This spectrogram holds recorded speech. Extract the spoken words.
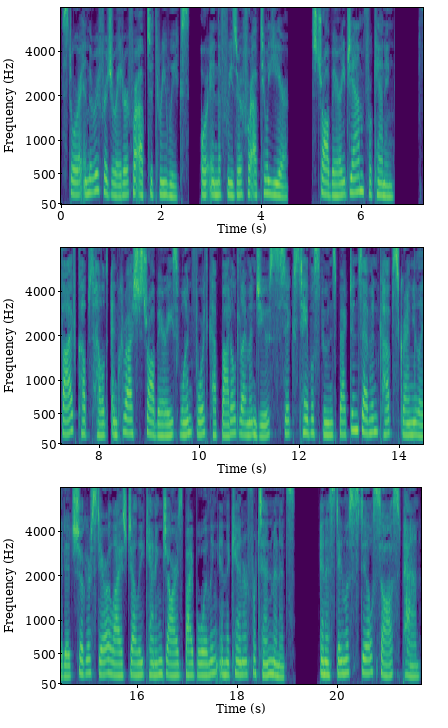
Store in the refrigerator for up to 3 weeks, or in the freezer for up to a year. Strawberry jam for canning. 5 cups hulled and crushed strawberries 1 4th cup bottled lemon juice 6 tablespoons pectin 7 cups granulated sugar sterilized jelly canning jars by boiling in the canner for 10 minutes. In a stainless steel saucepan,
